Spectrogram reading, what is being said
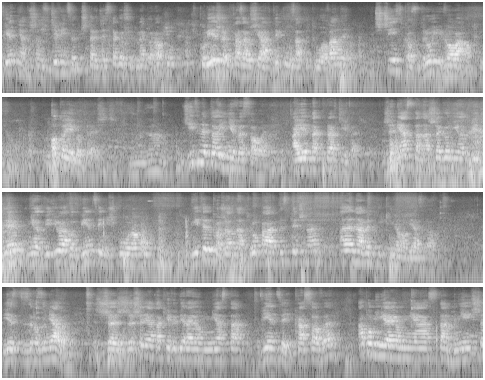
kwietnia 1947 roku w kurierze ukazał się artykuł zatytułowany Trzcińsko zdrój woła o. Oto jego treść. Dziwne to i niewesołe, a jednak prawdziwe, że miasta naszego nie, odwiedzi, nie odwiedziła od więcej niż pół roku nie tylko żadna trupa artystyczna, ale nawet i kino objazdowe. Jest zrozumiałe, że zrzeszenia takie wybierają miasta więcej kasowe, a pomijają miasta mniejsze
